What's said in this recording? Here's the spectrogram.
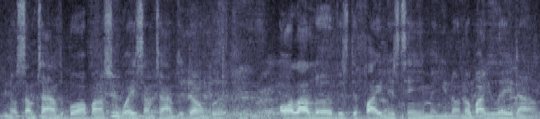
You know, sometimes the ball bounces away, way, sometimes it don't. But all I love is the fight in this team, and you know, nobody lay down.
